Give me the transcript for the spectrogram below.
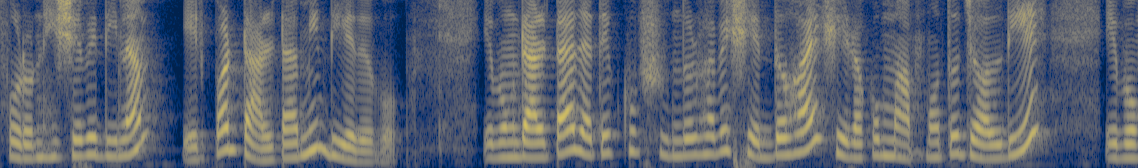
ফোড়ন হিসেবে দিলাম। এরপর ডালটা আমি দিয়ে দেব। এবং ডালটা যাতে খুব সুন্দরভাবে সেদ্ধ হয় সেই রকম মাপ মতো জল দিয়ে এবং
